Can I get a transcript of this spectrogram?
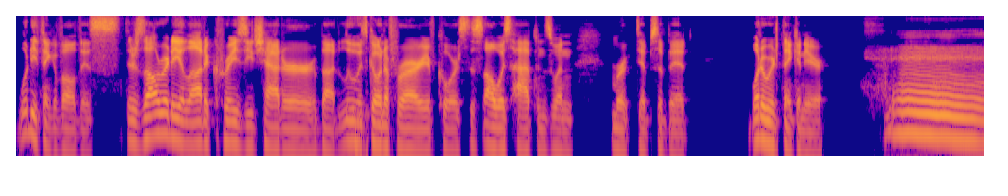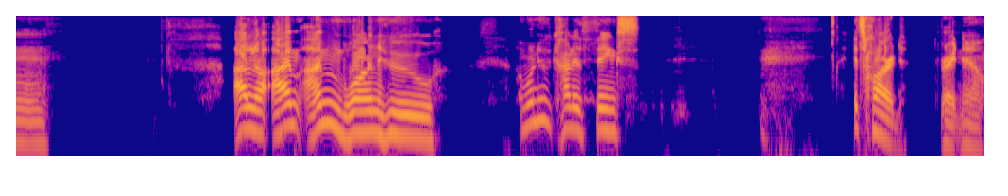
what do you think of all this? There's already a lot of crazy chatter about Lewis going to Ferrari, of course. This always happens when Merc dips a bit. What are we thinking here? Hmm. I don't know. I'm I'm one who I'm one who kind of thinks it's hard right now.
